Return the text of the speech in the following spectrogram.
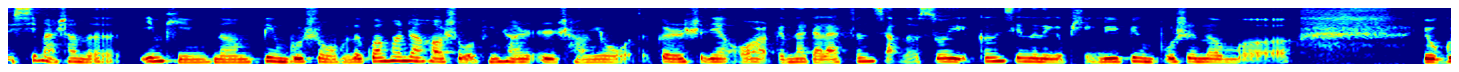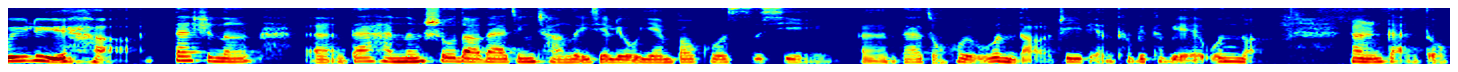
喜马上的音频呢，并不是我们的官方账号，是我平常日常用我的个人时间偶尔跟大家来分享的，所以更新的那个频率并不是那么。有规律哈，但是呢，嗯，大家还能收到大家经常的一些留言，包括私信，嗯，大家总会问到这一点，特别特别温暖，让人感动。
